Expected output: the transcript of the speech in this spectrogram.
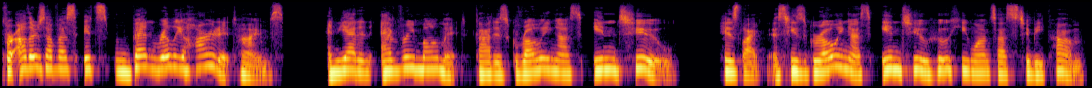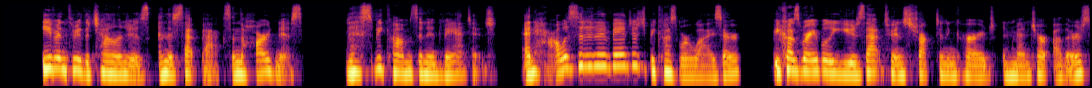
For others of us, it's been really hard at times. And yet, in every moment, God is growing us into his likeness. He's growing us into who he wants us to become, even through the challenges and the setbacks and the hardness, this becomes an advantage. And how is it an advantage? Because we're wiser, because we're able to use that to instruct and encourage and mentor others,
